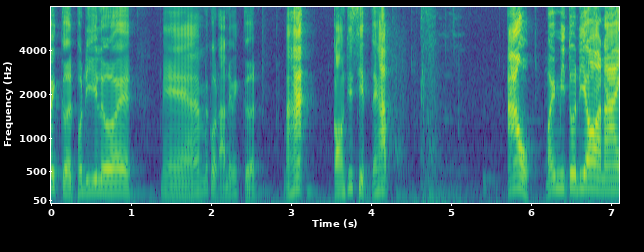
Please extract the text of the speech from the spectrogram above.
ยเกิดพอดีเลยแหมไม่กดอันนี้ไม่เกิดมาฮะกล่องที่ 10 นะครับ เอาไม่มีตัวเดียวอะนาย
